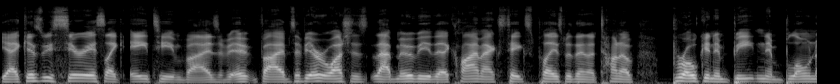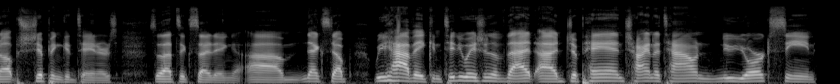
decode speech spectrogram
Yeah, it gives me serious like A Team vibes. If vibes. If you ever watch this, that movie, the climax takes place within a ton of broken and beaten and blown up shipping containers. So that's exciting. Um, next up, we have a continuation of that uh, Japan, Chinatown, New York scene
